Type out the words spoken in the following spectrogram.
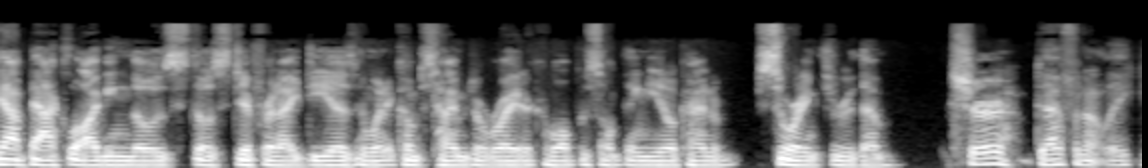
yeah, backlogging those those different ideas, and when it comes time to write or come up with something, you know, kind of sorting through them. Sure, definitely.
